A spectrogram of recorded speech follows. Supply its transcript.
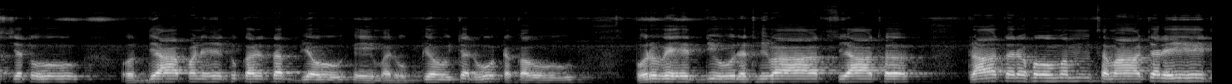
से तो। उद्यापने तो कर्तव्यौ हेमरूप्यौ च रोटकौ। पूर्वेद्युरधिवा सैथ प्रातर्होमं समाचरेत।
